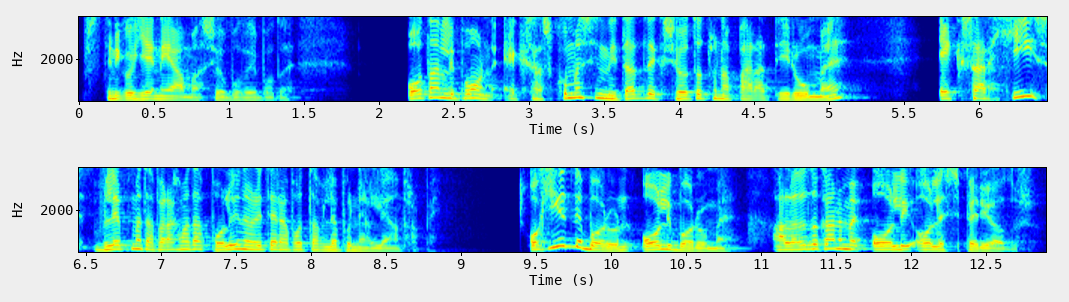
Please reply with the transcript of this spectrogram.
στην οικογένειά μας ή οπουδήποτε. Όταν λοιπόν εξασκούμε συνειδητά τη δεξιότητα του να παρατηρούμε, εξ αρχής βλέπουμε τα πράγματα πολύ νωρίτερα από ό,τι τα βλέπουν οι άλλοι άνθρωποι. Όχι γιατί δεν μπορούν, όλοι μπορούμε, αλλά δεν το κάνουμε όλοι όλες τις περιόδους.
